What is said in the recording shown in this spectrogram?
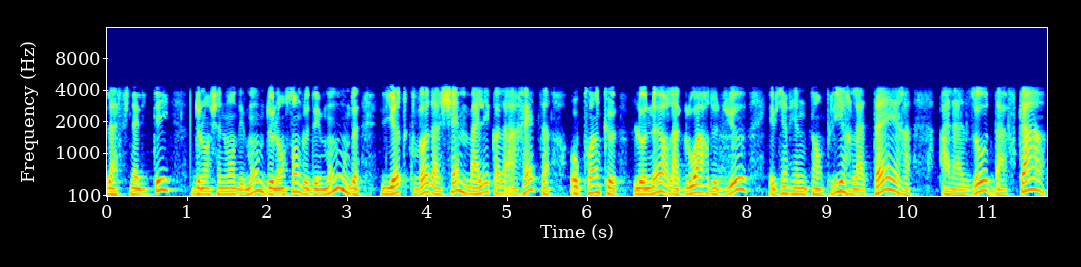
la finalité de l'enchaînement des mondes, de l'ensemble des mondes, Liot Kvod Hashem Male Kolaharet, au point que l'honneur, la gloire de Dieu, eh bien, viennent emplir la terre, à la zo d'Afka,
